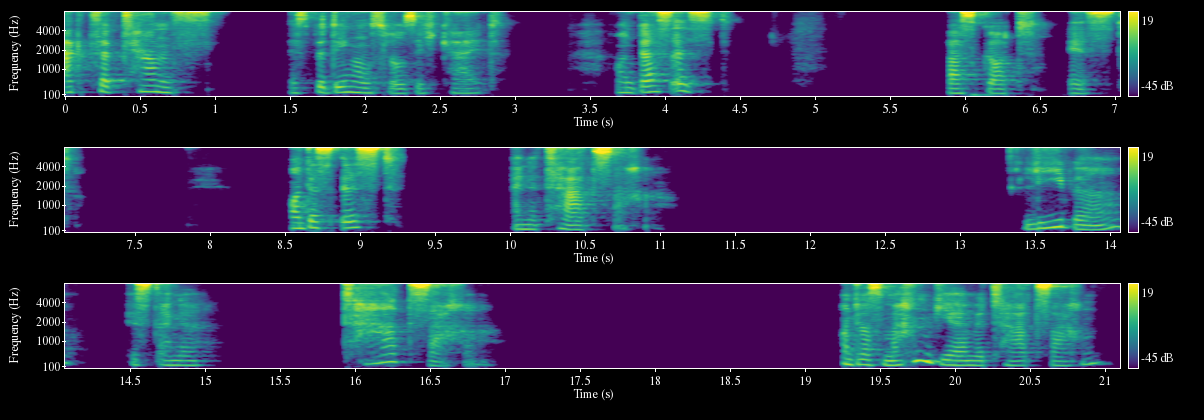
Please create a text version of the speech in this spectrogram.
Akzeptanz ist Bedingungslosigkeit. Und das ist, was Gott ist. Und es ist eine Tatsache. Liebe ist eine Tatsache. Und was machen wir mit Tatsachen?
